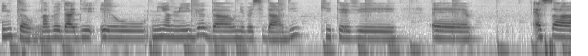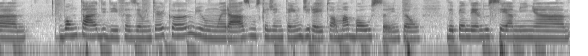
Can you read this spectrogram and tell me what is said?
Então, na verdade, eu, minha amiga da universidade, que teve é, essa vontade de fazer um intercâmbio, um Erasmus, que a gente tem o direito a uma bolsa. Então, dependendo se a minha,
